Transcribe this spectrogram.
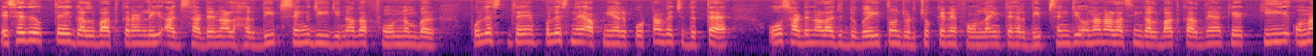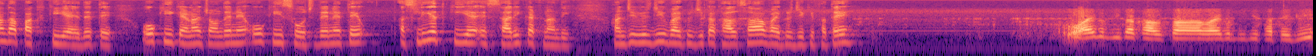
ਇਸੇ ਦੇ ਉੱਤੇ ਗੱਲਬਾਤ ਕਰਨ ਲਈ ਅੱਜ ਸਾਡੇ ਨਾਲ ਹਰਦੀਪ ਸਿੰਘ ਜੀ, ਜਿਨ੍ਹਾਂ ਦਾ ਫੋਨ ਨੰਬਰ ਪੁਲਿਸ ਦੇ, ਪੁਲਿਸ ਨੇ ਆਪਣੀਆਂ ਰਿਪੋਰਟਾਂ ਵਿੱਚ ਦਿੱਤਾ ਹੈ, ਉਹ ਸਾਡੇ ਨਾਲ ਅੱਜ ਦੁਬਈ ਤੋਂ ਜੁੜ ਚੁੱਕੇ ਨੇ ਫੋਨ ਲਾਈਨ ਤੇ। ਹਰਦੀਪ ਸਿੰਘ ਜੀ, ਉਹਨਾਂ ਨਾਲ ਅਸੀਂ ਗੱਲਬਾਤ ਕਰਦੇ ਹਾਂ ਕਿ ਕੀ ਉਹਨਾਂ ਦਾ ਪੱਖ ਕੀ ਹੈ ਇਹਦੇ ਤੇ, ਉਹ ਕੀ ਕਹਿਣਾ ਚਾਹੁੰਦੇ ਨੇ, ਉਹ ਕੀ ਸੋਚਦੇ ਨੇ ਤੇ ਅਸਲੀਅਤ ਕੀ ਹੈ ਇਸ ਸਾਰੀ ਘਟਨਾ ਦੀ। ਹਾਂਜੀ ਵੀਰ ਜੀ, ਵਾਹਿਗੁਰੂ ਜੀ ਕਾ ਖਾਲਸਾ, ਵਾਹਿਗੁਰੂ ਜੀ ਕੀ ਫਤਿਹ। ਵਾਹਿਗੁਰੂ ਜੀ ਕਾ ਖਾਲਸਾ ਵਾਹਿਗੁਰੂ ਜੀ ਕੀ ਫਤਿਹ ਜੀ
